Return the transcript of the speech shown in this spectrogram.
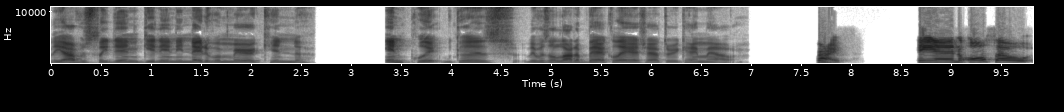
they obviously didn't get any Native American input because there was a lot of backlash after it came out. Right. And also,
